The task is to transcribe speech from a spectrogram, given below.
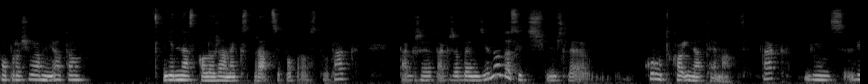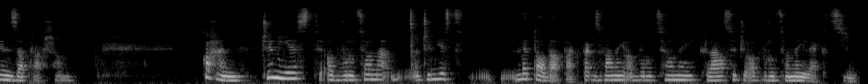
poprosiła mnie o to jedna z koleżanek z pracy po prostu, tak? Także, także będzie no dosyć, myślę, krótko i na temat, tak? Więc, więc zapraszam. Kochani, czym jest odwrócona, czym jest metoda, tak, tak zwanej odwróconej klasy czy odwróconej lekcji?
